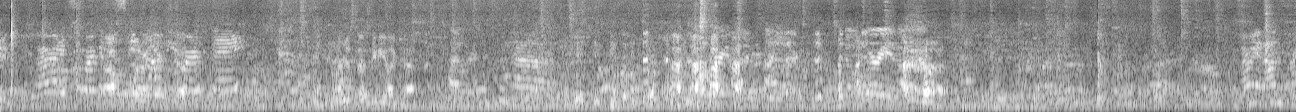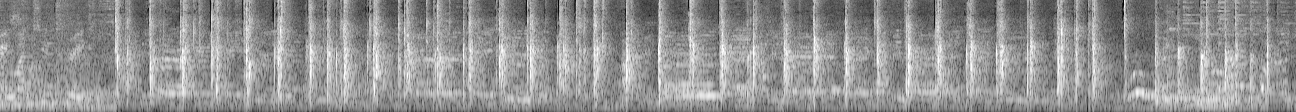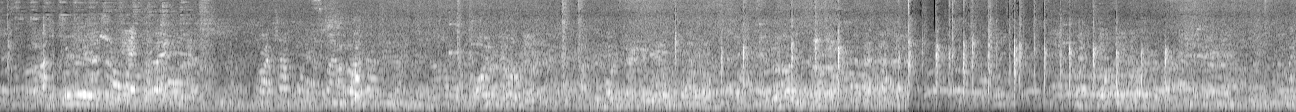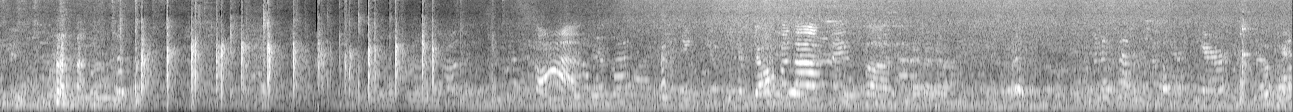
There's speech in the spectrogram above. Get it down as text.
All right, happy birthday. We're just not singing like that. Tyler. Don't worry about it, Tyler. Don't worry about it. All right, on three. One, two, Don't put that on Facebook.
